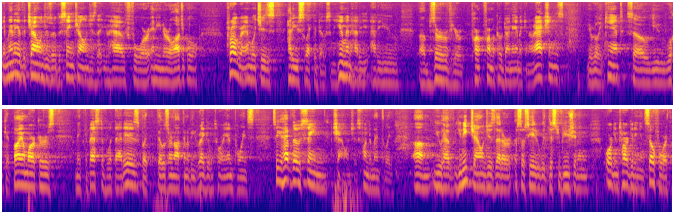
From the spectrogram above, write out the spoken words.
And many of the challenges are the same challenges that you have for any neurological program, which is how do you select a dose in a human? How do you, how do you observe your pharmacodynamic interactions? You really can't. So you look at biomarkers, make the best of what that is, but those are not going to be regulatory endpoints. So you have those same challenges fundamentally. Um, you have unique challenges that are associated with distribution and organ targeting and so forth.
